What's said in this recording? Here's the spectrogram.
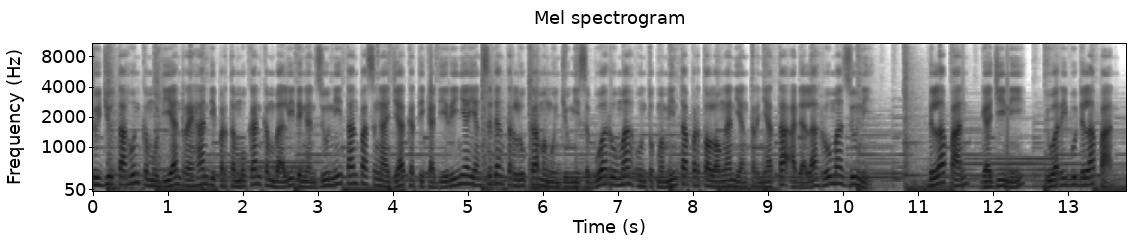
tujuh tahun kemudian Rehan dipertemukan kembali dengan Zuni tanpa sengaja ketika dirinya yang sedang terluka mengunjungi sebuah rumah untuk meminta pertolongan yang ternyata adalah rumah Zuni. 8. Gajini, 2008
